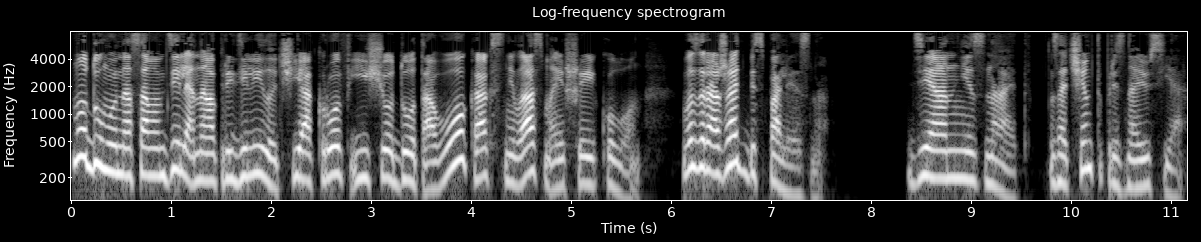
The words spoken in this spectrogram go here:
Но, думаю, на самом деле она определила, чья кровь еще до того, как сняла с моей шеи кулон. Возражать бесполезно. Диан не знает. Зачем-то признаюсь я.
